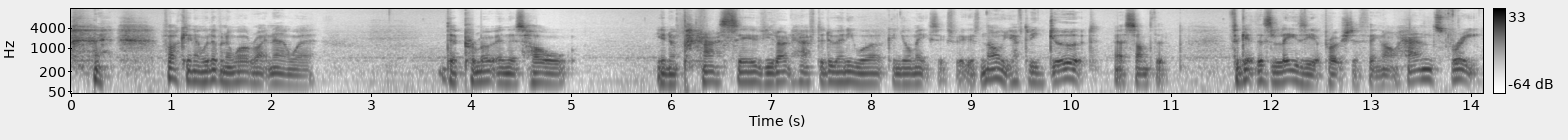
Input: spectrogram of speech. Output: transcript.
fucking hell, we live in a world right now where they're promoting this whole, you know, passive, you don't have to do any work and you'll make six figures. No, you have to be good at something. Forget this lazy approach to thing. Oh, hands free.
